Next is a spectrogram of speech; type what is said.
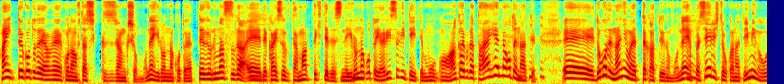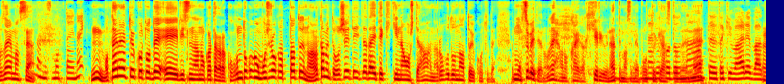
はい。ということで、えー、このアフターシックスジャンクションもね、いろんなことやっておりますが、えー、で、回数溜まってきてですね、いろんなことやりすぎていて、もうこのアーカイブが大変なことになってる。えー、どこで何をやったかというのもね、やっぱり整理しておかないと意味がございません。そうなんです。もったいない。うん、もったいないということで、えー、リスナーの方からここのところが面白かったというのを改めて教えていただいて聞き直して、ああ、なるほどなということで、もうすべてのね、あの回が聞けるようになってますね、ポッドキャストでね。なるほどなという時もあれば、図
